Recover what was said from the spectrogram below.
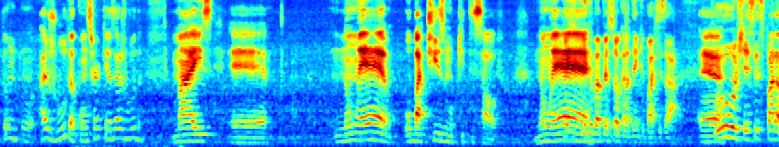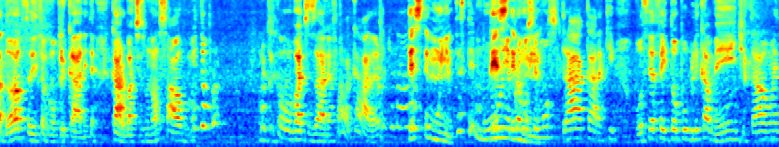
Então ajuda, com certeza ajuda. Mas é, não é o batismo que te salva. Não é. Mas explica pra pessoa que ela tem que batizar. É... Puxa, esses paradoxos aí são complicados. Cara, o batismo não salva. Mas então Pra que, que eu vou batizar, né? Fala, cara, Testemunho. Testemunha, Testemunha. pra você mostrar, cara, que você aceitou publicamente e tal, mas.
